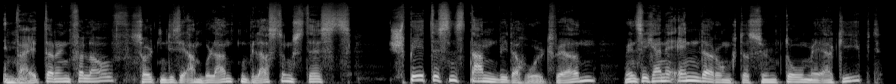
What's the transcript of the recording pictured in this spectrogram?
Im weiteren Verlauf sollten diese ambulanten Belastungstests spätestens dann wiederholt werden, wenn sich eine Änderung der Symptome ergibt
